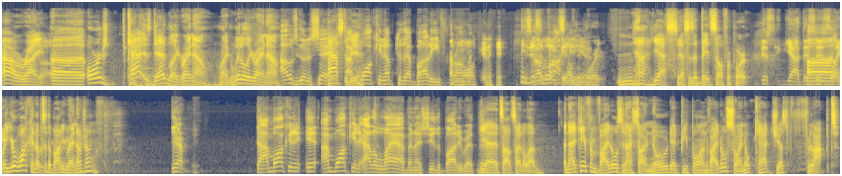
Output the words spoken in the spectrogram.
All right. Uh, orange cat is dead. Like right now. Like literally right now. I was gonna say, Has to be. I'm walking up to that body from. walking in. Is this I'm a bait self-report? Nah, yes, yes, it's a bait self report. This, yeah, this Uh, is like. wait, you're walking up to the body right now, Junk? Yeah. Yeah, I'm walking. In, I'm walking out of lab, and I see the body right there. Yeah, it's outside a lab. And I came from Vitals, and I saw no dead people on Vitals, so I know Cat just flopped.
